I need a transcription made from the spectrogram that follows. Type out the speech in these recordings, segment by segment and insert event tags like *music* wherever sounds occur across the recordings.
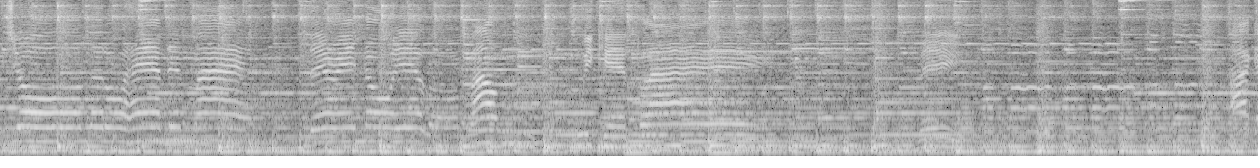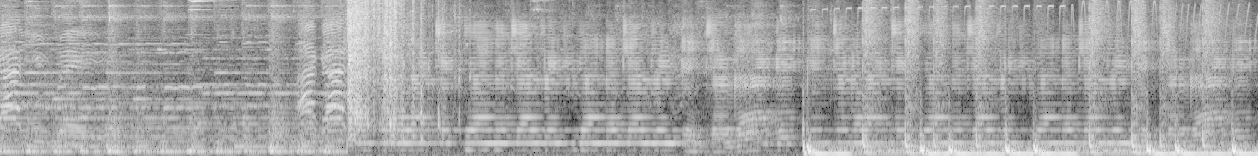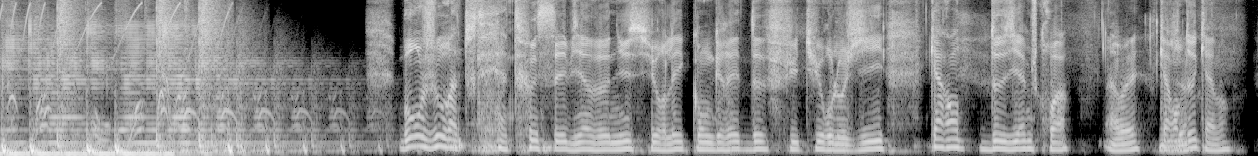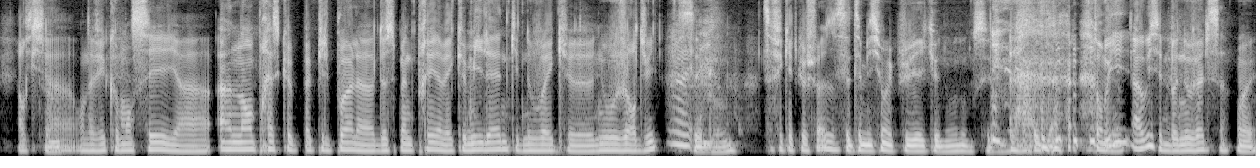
put your little hand in mine. There ain't no hill or mountain we can't climb. Babe, I got you, babe. I got you. Bonjour à toutes et à tous et bienvenue sur les congrès de futurologie. 42e, je crois. Ah ouais 42 quand même. hein. Alors qu'on avait commencé il y a un an, presque pas pile poil, à deux semaines près, avec Mylène qui est de nouveau avec euh, nous aujourd'hui. C'est beau. Ça fait quelque chose. Cette émission est plus vieille que nous, donc c'est *laughs* c'est bien. Tant oui, ah oui, c'est une bonne nouvelle ça. Ouais.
